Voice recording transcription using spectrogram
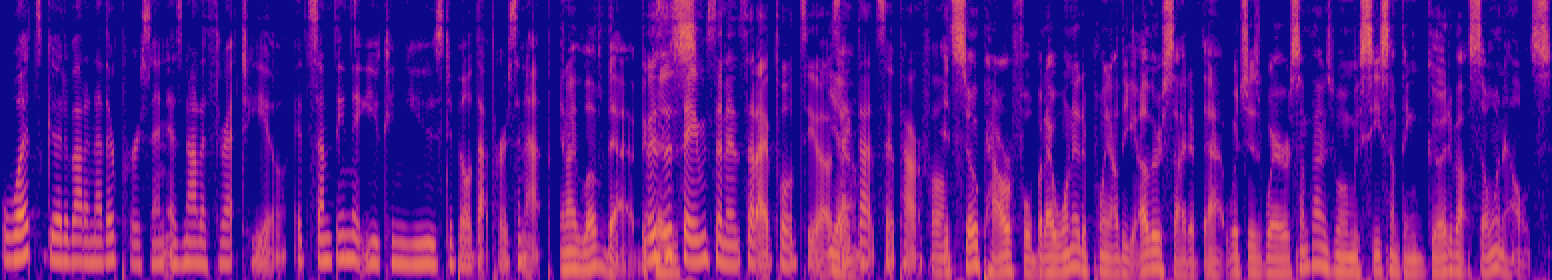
What's good about another person is not a threat to you. It's something that you can use to build that person up. And I love that because It was the same sentence that I pulled too. I was Yeah. like, that's so powerful. It's so powerful, but I wanted to point out the other side of that, which is where sometimes when we see something good about someone else,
